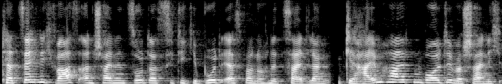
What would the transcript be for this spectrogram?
Tatsächlich war es anscheinend so, dass sie die Geburt erstmal noch eine Zeit lang geheim halten wollte, wahrscheinlich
